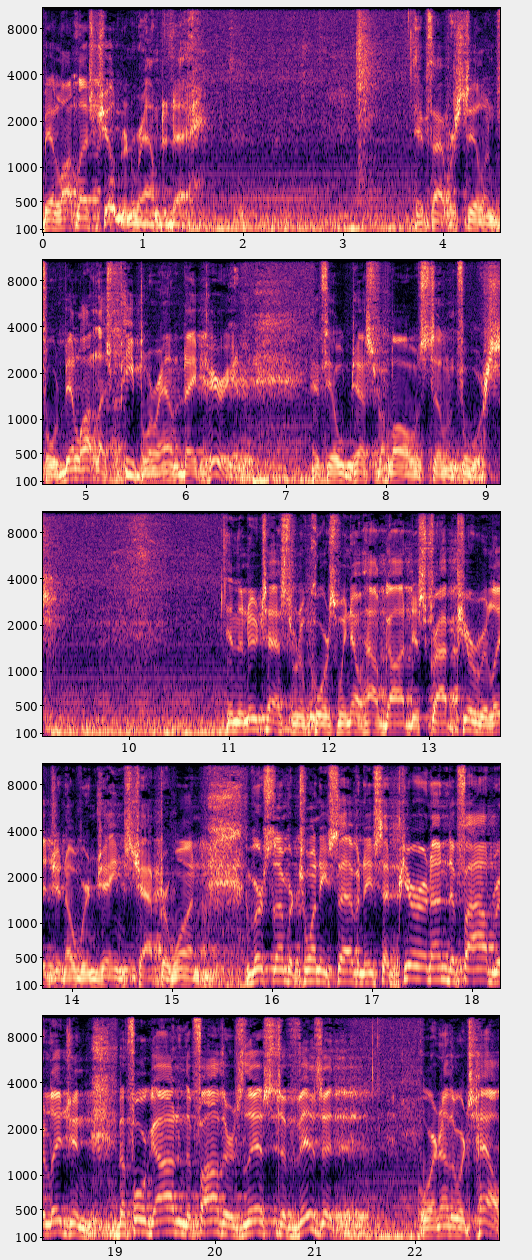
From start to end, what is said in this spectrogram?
Be a lot less children around today. If that were still in force, be a lot less people around today, period, if the Old Testament law was still in force. In the New Testament, of course, we know how God described pure religion over in James chapter 1. In verse number 27, he said, Pure and undefiled religion before God and the Father is this to visit, or in other words, help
